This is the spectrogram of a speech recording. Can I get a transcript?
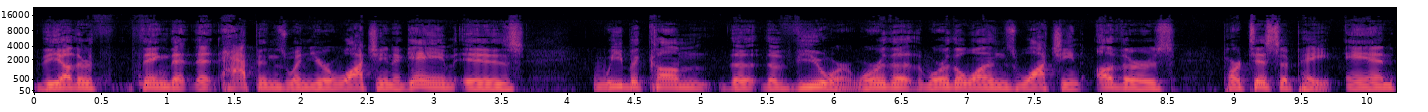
The other thing that that happens when you're watching a game is we become the the viewer. We're the we're the ones watching others participate, and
